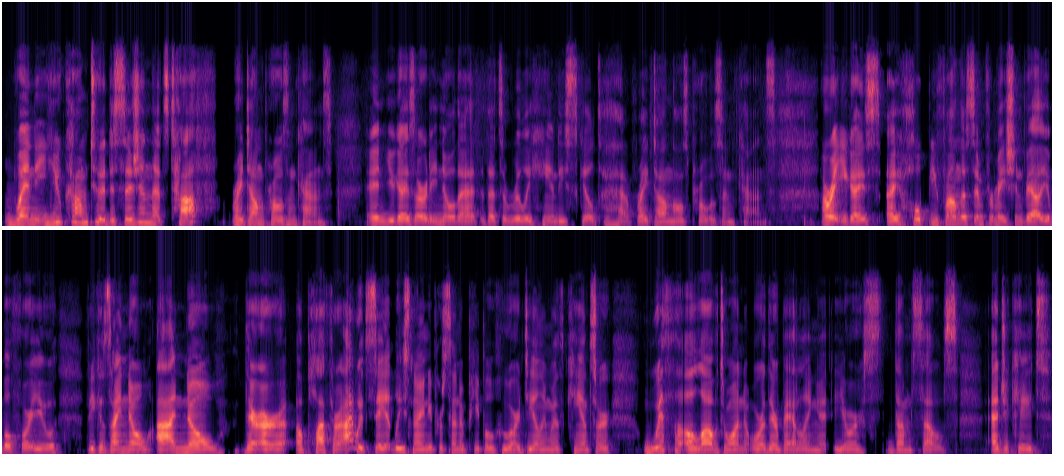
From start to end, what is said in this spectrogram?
when you come to a decision that's tough write down the pros and cons and you guys already know that. That's a really handy skill to have. Write down those pros and cons. All right, you guys, I hope you found this information valuable for you because I know, I know there are a plethora, I would say at least 90% of people who are dealing with cancer with a loved one or they're battling it yours themselves. Educate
